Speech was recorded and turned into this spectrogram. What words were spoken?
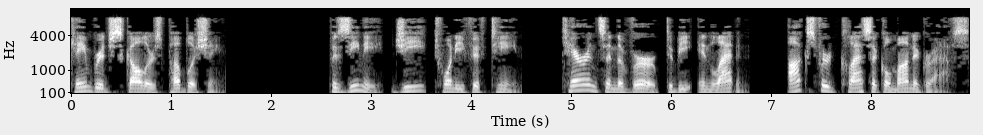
Cambridge Scholars Publishing. Pezzini, G. 2015. Terence and the Verb to be in Latin. Oxford Classical Monographs.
